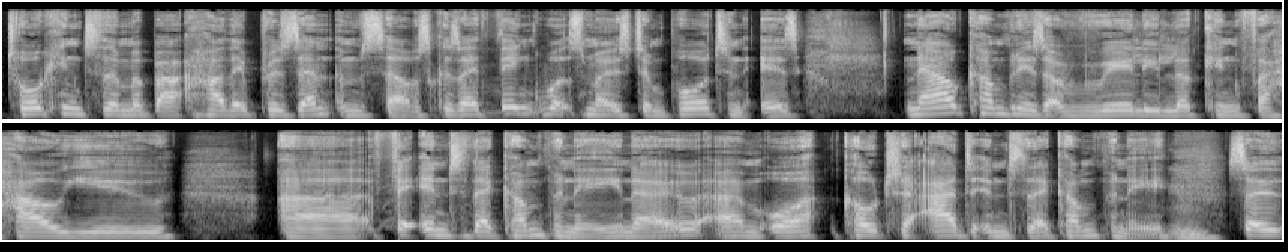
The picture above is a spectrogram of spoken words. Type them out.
talking to them about how they present themselves. Because I think what's most important is now companies are really looking for how you uh, fit into their company, you know, um, or culture add into their company. Mm. So,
